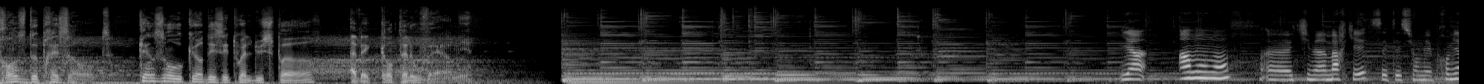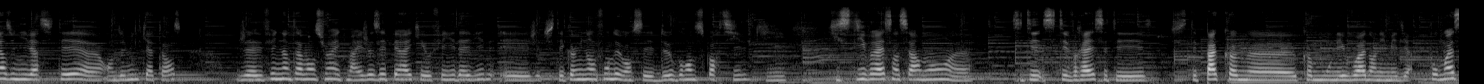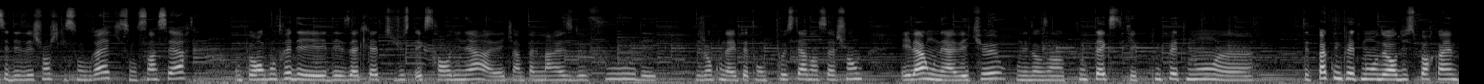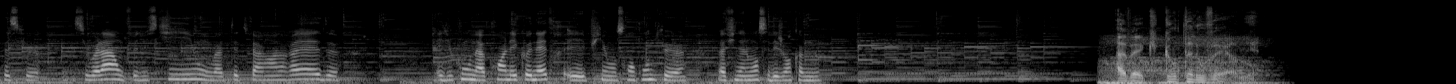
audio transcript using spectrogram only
France 2 présente 15 ans au cœur des étoiles du sport avec Cantal Auvergne. Il y a un moment euh, qui m'a marqué, c'était sur mes premières universités euh, en 2014. J'avais fait une intervention avec Marie-Josée Pérec et Ophélie David et j'étais comme une enfant devant ces deux grandes sportives qui, se livraient sincèrement. Euh, c'était vrai, c'était pas comme, comme on les voit dans les médias. Pour moi, c'est des échanges qui sont vrais, qui sont sincères. On peut rencontrer des, athlètes juste extraordinaires avec un palmarès de fou, des, gens qu'on avait peut-être en poster dans sa chambre. Et là, on est avec eux, on est dans un contexte qui est complètement, euh, peut-être pas complètement en dehors du sport quand même, parce que, voilà, on fait du ski, on va peut-être faire un raid. Et du coup, on apprend à les connaître et puis on se rend compte que bah, finalement, c'est des gens comme nous. Avec Cantal Auvergne.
